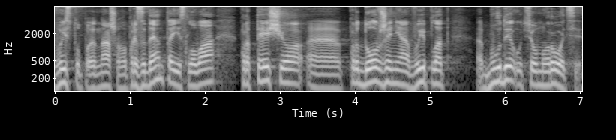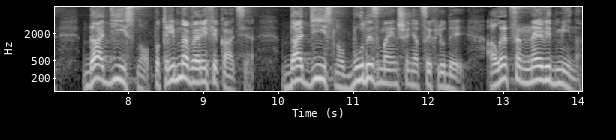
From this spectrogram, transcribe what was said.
виступ нашого президента і слова про те, що е, продовження виплат буде у цьому році. Да, дійсно потрібна верифікація. Да, дійсно буде зменшення цих людей, але це не відміна.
